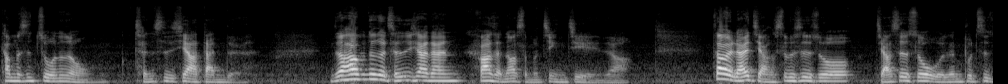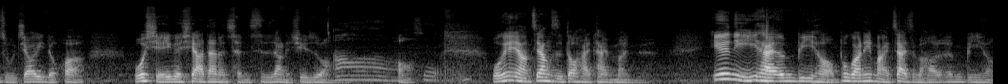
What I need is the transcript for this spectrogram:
他们是做那种城市下单的，你知道他们那个城市下单发展到什么境界？你知道？照理来讲，是不是说，假设说我人不自主交易的话，我写一个下单的城市让你去做？哦我跟你讲，这样子都还太慢了。因为你一台 NB 哈，不管你买再怎么好的 NB 哈，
